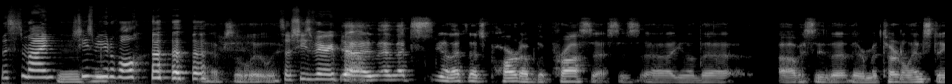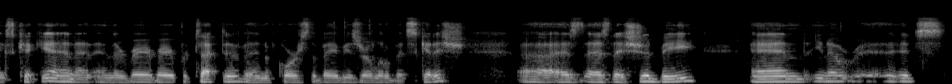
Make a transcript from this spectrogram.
This is mine. She's hmm beautiful." Absolutely. so she's very proud. Yeah, and, and that's you know that's that's part of the process is uh, you know the obviously the their maternal instincts kick in and, and they're very very protective and of course the babies are a little bit skittish uh, as as they should be and you know it's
